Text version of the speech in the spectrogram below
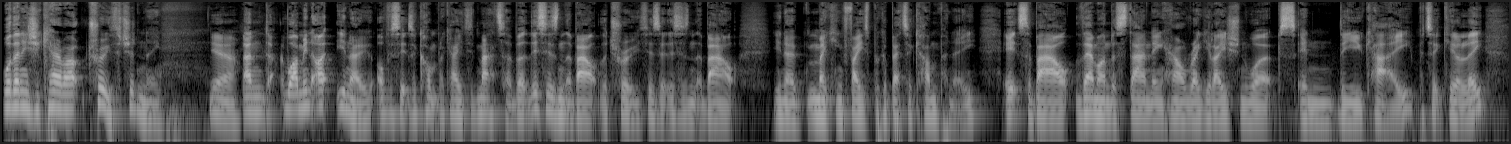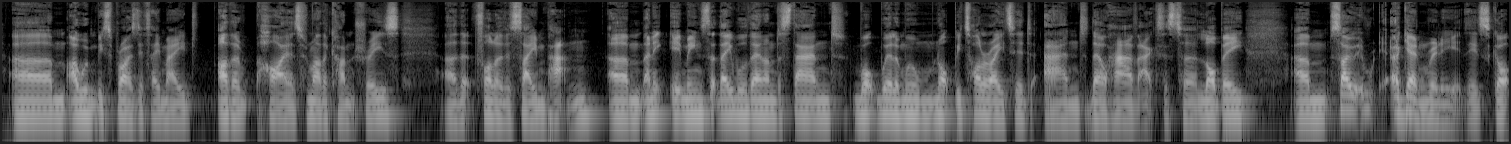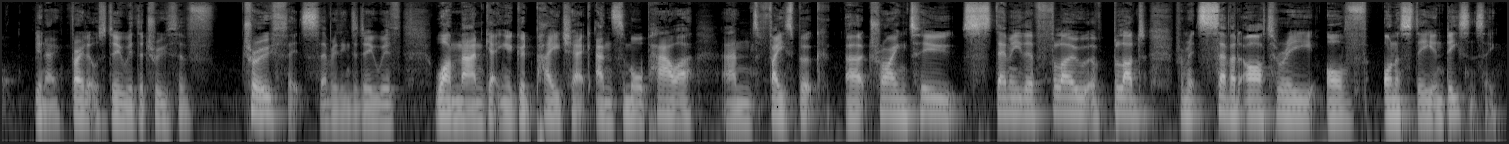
Well, then he should care about truth, shouldn't he? Yeah. And well, I mean, I, you know, obviously it's a complicated matter, but this isn't about the truth, is it? This isn't about you know making Facebook a better company. It's about them understanding how regulation works in the UK, particularly. Um, I wouldn't be surprised if they made other hires from other countries. Uh, that follow the same pattern, um, and it, it, means that they will then understand what will and will not be tolerated, and they'll have access to lobby. Um, so again, really, it, it's got you know, very little to do with the truth of truth. It's everything to do with one man getting a good paycheck and some more power, and Facebook uh, trying to stemmy the flow of blood from its severed artery of honesty and decency.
